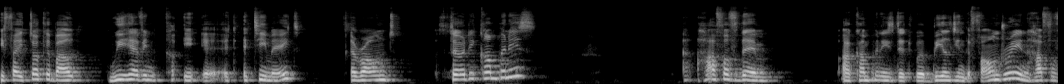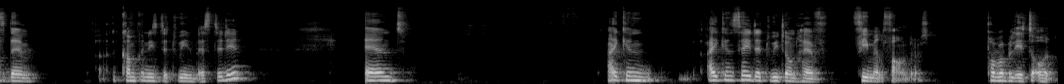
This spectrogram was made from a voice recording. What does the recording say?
if I talk about, we have in, a, a Team8 around 30 companies. Half of them are companies that were built in the foundry, and half of them companies that we invested in. And I can I can say that we don't have female founders, probably at all,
